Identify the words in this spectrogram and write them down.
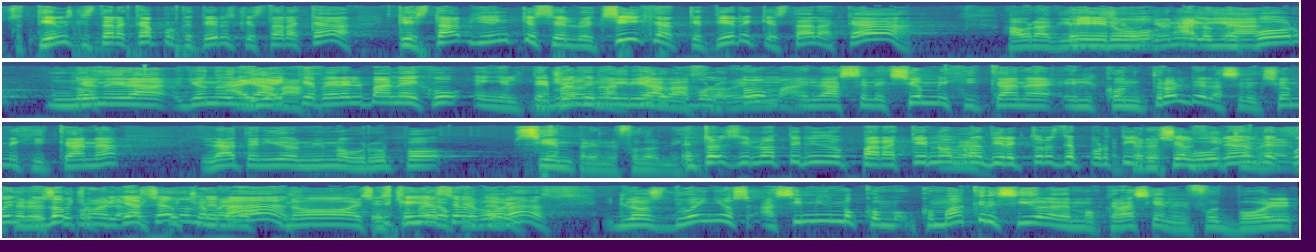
O sea, tienes que estar acá porque tienes que estar acá. Que está bien que se lo exija, que tiene que estar acá. Ahora, Dionisio, Pero yo no a lo mejor yo no iría- yo no ahí iría hay que ver el manejo en el tema Yo de no iría abajo. lo toma. el- la selección mexicana, el control de la selección mexicana la ha tenido el mismo grupo siempre en el fútbol mexicano. Entonces, si lo ha tenido, ¿para qué nombran ver, directores deportivos? Si al final de cuentas, no, porque lo- ya sé a dónde escúchame lo- vas. No, es que ya sé a dónde vas. Los dueños, así mismo como, como ha crecido la democracia en el fútbol,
